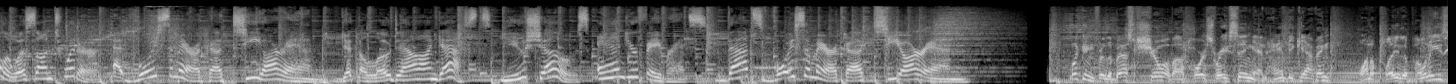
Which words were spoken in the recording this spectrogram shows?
Follow us on Twitter at VoiceAmericaTRN. Get the lowdown on guests, new shows, and your favorites. That's VoiceAmericaTRN. Looking for the best show about horse racing and handicapping? Want to play the ponies?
